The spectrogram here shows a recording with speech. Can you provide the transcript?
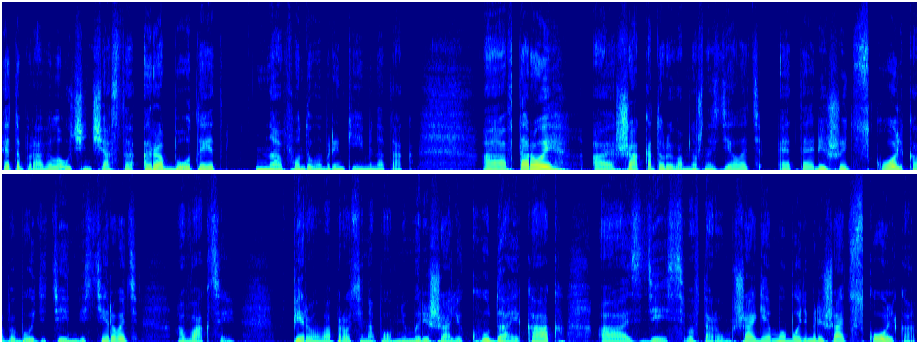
Это правило очень часто работает на фондовом рынке именно так. А, второй а, шаг, который вам нужно сделать, это решить, сколько вы будете инвестировать в акции первом вопросе, напомню, мы решали куда и как, а здесь во втором шаге мы будем решать, сколько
